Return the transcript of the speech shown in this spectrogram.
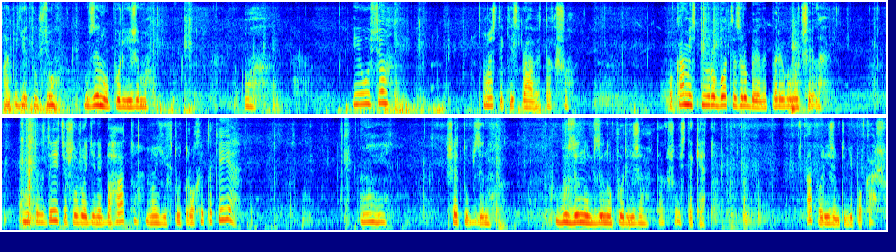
А тоді ту всю взину поріжемо. О. І усе. Ось такі справи. Так що поки ми спів роботи зробили, переволочили. Ну, так здається, що вроді не багато, але їх тут трохи таки є. Ну і ще ту бзину. Бузину, бзину поріжемо. Так що ось таке то. А поріжемо тоді покажу.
